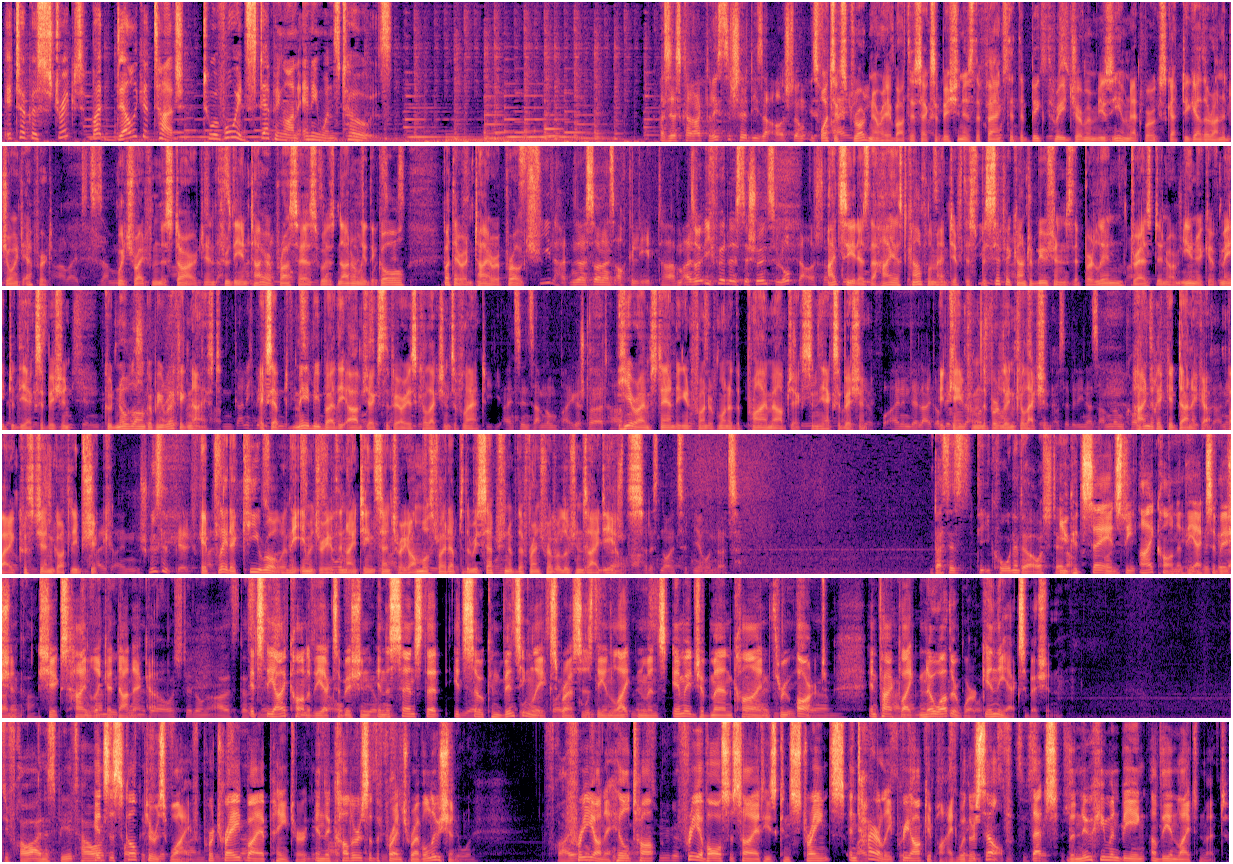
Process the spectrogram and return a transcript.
it took a strict but delicate touch to avoid stepping on anyone's toes. What's extraordinary about this exhibition is the fact that the big three German museum networks got together on a joint effort, which right from the start and through the entire process was not only the goal, but their entire approach. I'd see it as the highest compliment if the specific contributions that Berlin, Dresden, or Munich have made to the exhibition could no longer be recognized, except maybe by the objects the various collections have lent. Here I'm standing in front of one of the prime objects in the exhibition. It came from the Berlin collection. Heinrike Dannecker by Christian Gottlieb Schick. It played a key role in the imagery of the 19th 19th century, almost right up to the reception of the French Revolution's ideals. You could say it's the icon of the exhibition, Schick's Heinrike Dannecker. It's the icon of the exhibition in the sense that it so convincingly expresses the Enlightenment's image of mankind through art, in fact, like no other work in the exhibition. It's a sculptor's wife, portrayed by a painter in the colors of the French Revolution. Free on a hilltop, free of all society's constraints, entirely preoccupied with herself. That's the new human being of the Enlightenment.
